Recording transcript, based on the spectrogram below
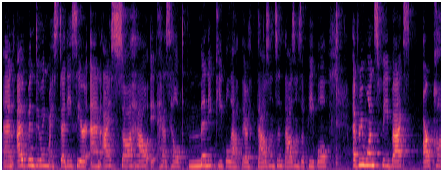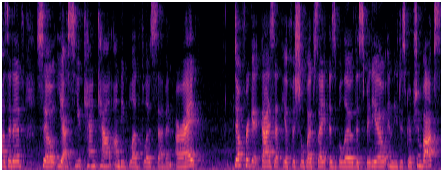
And I've been doing my studies here and I saw how it has helped many people out there, thousands and thousands of people. Everyone's feedbacks are positive. So yes, you can count on the Blood Flow 7, all right? Don't forget, guys, that the official website is below this video in the description box.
